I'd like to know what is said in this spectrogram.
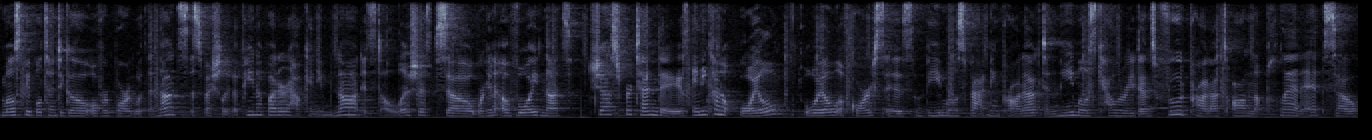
most people tend to go overboard with the nuts, especially the peanut butter. How can you not? It's delicious. So we're gonna avoid nuts just for 10 days. Any kind of oil, oil of course is the most fattening product and the most calorie dense food product on the planet. So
